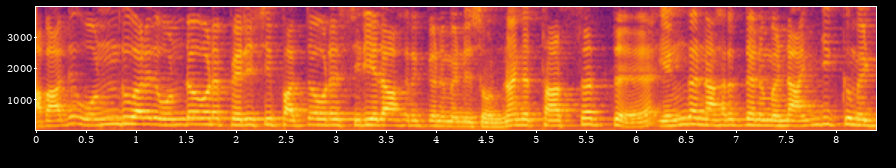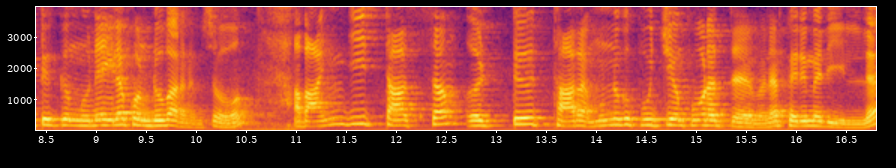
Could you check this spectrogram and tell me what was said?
அப்போ அது ஒன்று அல்லது ஒன்றோட பெருசு பத்தோட சிறியதாக இருக்கணும் என்று சொன்னால் இந்த தசத்தை எங்கே நகர்த்தணும் என்று அஞ்சுக்கும் எட்டுக்கும் இடையில கொண்டு வரணும். ஸோ அப்போ அஞ்சு தசம் எட்டு தர முன்னுக்கு பூஜ்ஜியம் போட தேவையில்ல பெருமதி இல்லை.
